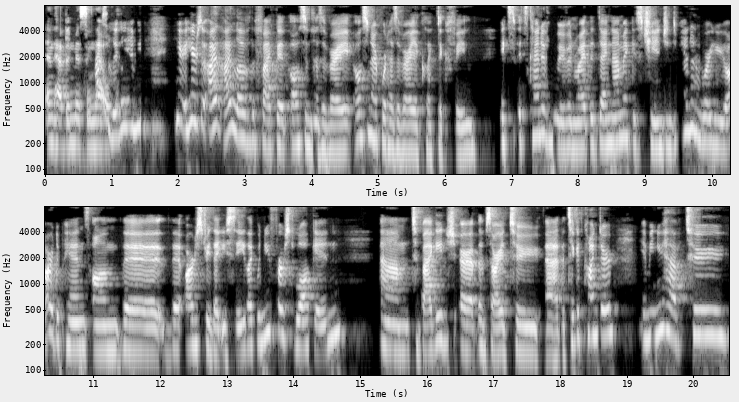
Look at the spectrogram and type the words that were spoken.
and have been missing that. Absolutely. I mean, here, here's I, I love the fact that Austin has a very Austin Airport has a very eclectic feel. It's it's kind of moving, right? The dynamic is changing. Depending on where you are, depends on the the artistry that you see. Like when you first walk in, um, to baggage, or I'm sorry, to uh, the ticket counter. I mean, you have two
